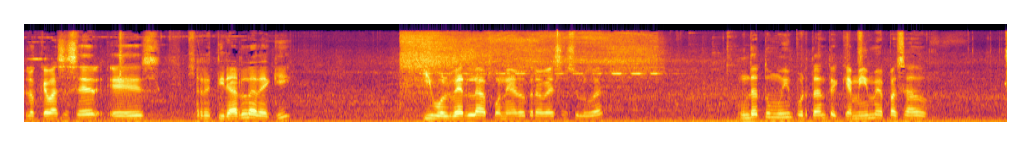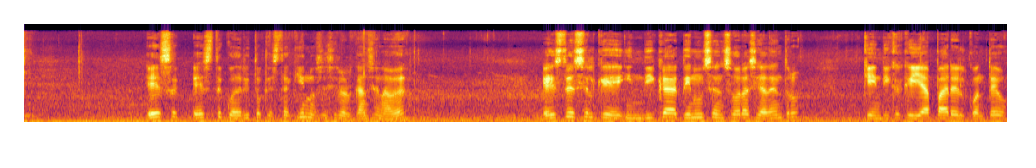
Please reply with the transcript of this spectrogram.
lo que vas a hacer es retirarla de aquí y volverla a poner otra vez en su lugar. Un dato muy importante que a mí me ha pasado es este cuadrito que está aquí, no sé si lo alcancen a ver. Este es el que indica, tiene un sensor hacia adentro que indica que ya pare el conteo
